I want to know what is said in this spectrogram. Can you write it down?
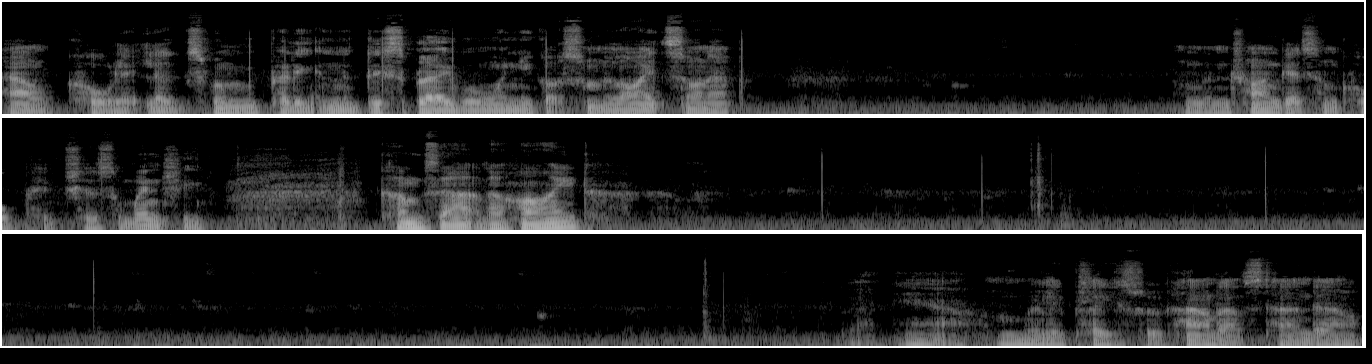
how cool it looks when we put it in the display wall when you've got some lights on it. I'm going to try and get some cool pictures of when she comes out of the hide. But yeah, I'm really pleased with how that's turned out.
